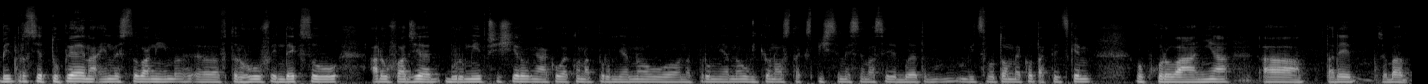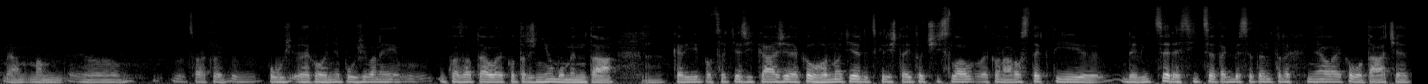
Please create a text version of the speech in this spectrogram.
být prostě tupě nainvestovaný eh, v trhu, v indexu a doufat, že budu mít příští rok nějakou jako nadprůměrnou, nadprůměrnou výkonnost, tak spíš si myslím asi, že bude to víc o tom jako taktickém obchodování. A, a tady třeba já mám docela jako, použi, jako hodně používaný ukazatel jako tržního momenta, mm. který v podstatě říká, že jako v hodnotě vždycky, když tady to číslo jako naroste k té devíce, desíce, tak by se ten trh měl jako otáčet.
